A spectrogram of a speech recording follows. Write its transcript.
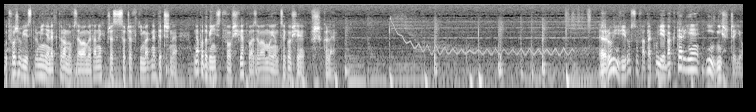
Utworzył je strumień elektronów załamywanych przez soczewki magnetyczne, na podobieństwo światła załamującego się w szkle. Rój wirusów atakuje bakterię i niszczy ją.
